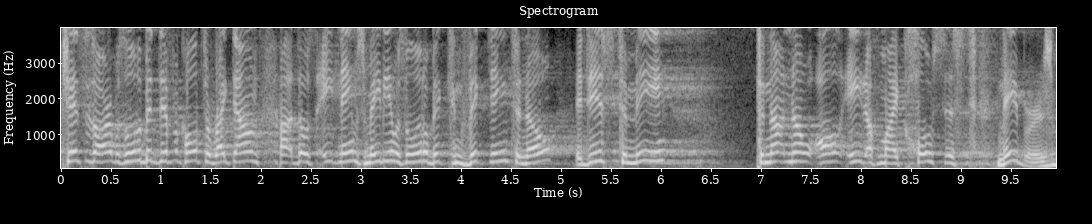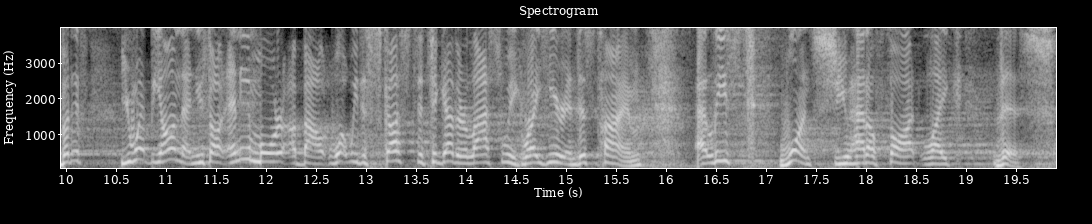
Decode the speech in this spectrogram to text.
chances are it was a little bit difficult to write down uh, those eight names. Maybe it was a little bit convicting to know. It is to me to not know all eight of my closest neighbors. But if you went beyond that and you thought any more about what we discussed together last week, right here in this time, at least once you had a thought like this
